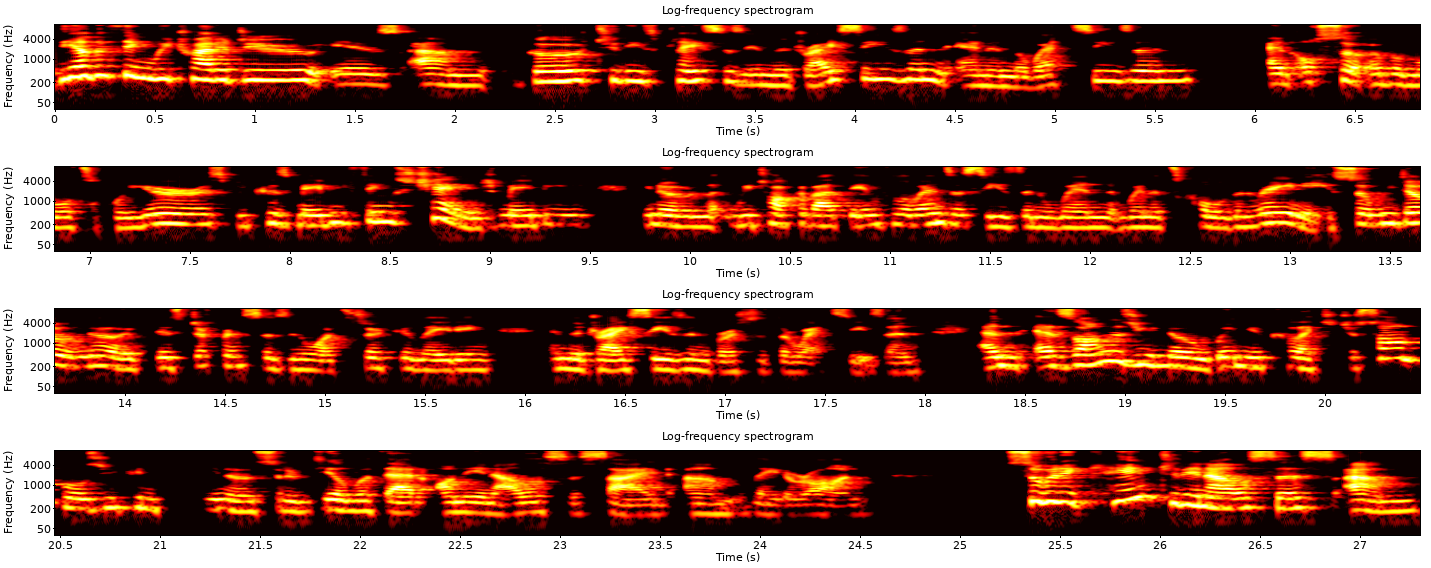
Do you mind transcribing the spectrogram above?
the other thing we try to do is um, go to these places in the dry season and in the wet season and also over multiple years because maybe things change. Maybe you know we talk about the influenza season when when it's cold and rainy. So we don't know if there's differences in what's circulating in the dry season versus the wet season. And as long as you know when you collected your samples you can you know sort of deal with that on the analysis side um, later on. So when it came to the analysis um,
